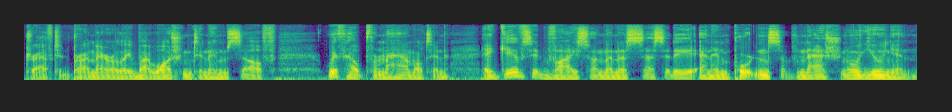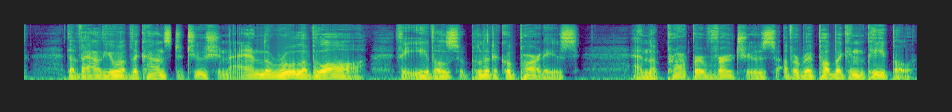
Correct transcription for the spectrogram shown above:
Drafted primarily by Washington himself, with help from Hamilton, it gives advice on the necessity and importance of national union the value of the Constitution and the rule of law, the evils of political parties, and the proper virtues of a Republican people.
